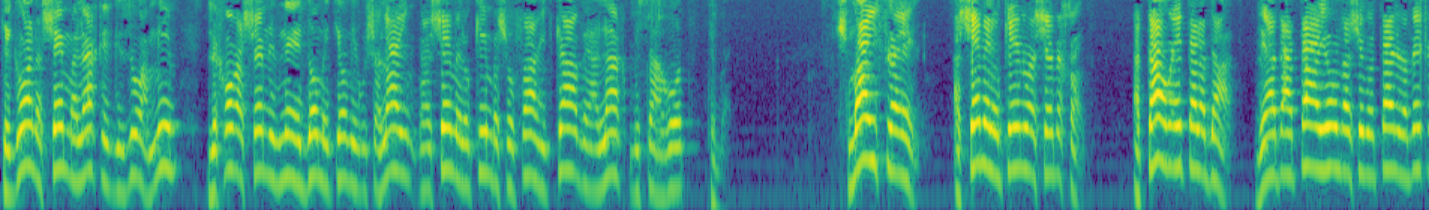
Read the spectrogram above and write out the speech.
כגון השם מלאך ירגזו עמים, זכור השם לבני אדום את יום ירושלים, והשם אלוקים בשופר יתקע והלך בסערות תימן. שמע ישראל, השם אלוקינו השם אחד. אתה הוראת לדעת, וידעת היום והשבותה לבביך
